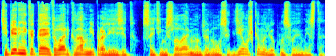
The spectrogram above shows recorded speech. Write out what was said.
«Теперь никакая тварь к нам не пролезет». С этими словами он вернулся к девушкам и лег на свое место.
